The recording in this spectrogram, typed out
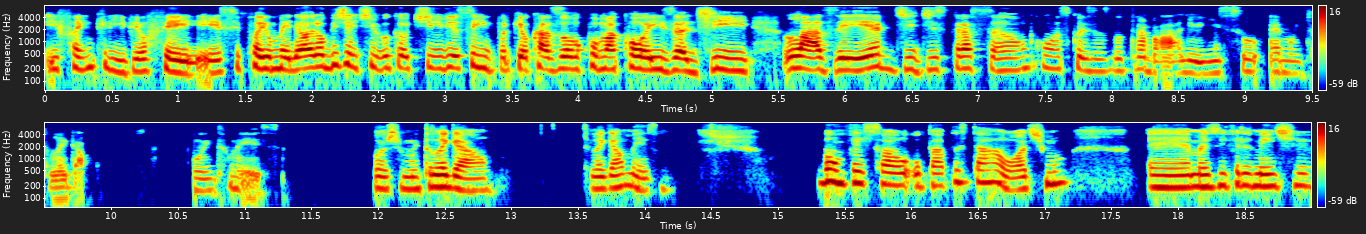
e foi incrível, Fê. Esse foi o melhor objetivo que eu tive, assim, porque eu casou com uma coisa de lazer, de distração com as coisas do trabalho, e isso é muito legal. Muito mesmo. Poxa, muito legal. Muito legal mesmo. Bom, pessoal, o papo está ótimo, é, mas infelizmente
